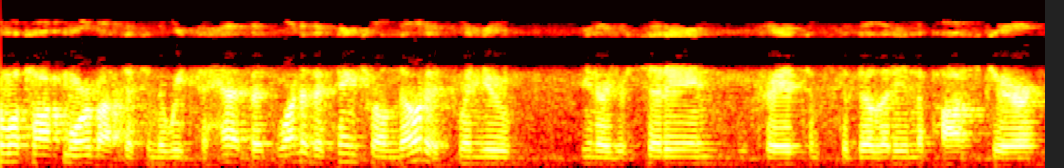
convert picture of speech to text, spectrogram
And we'll talk more about this in the weeks ahead, but one of the things you'll notice when you, you know, you're sitting, you create some stability in the posture,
